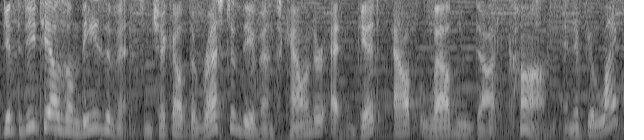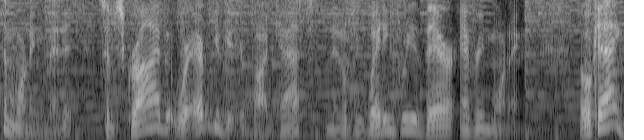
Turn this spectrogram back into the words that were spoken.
Get the details on these events and check out the rest of the events calendar at getoutloudoun.com. And if you like the Morning Minute, subscribe wherever you get your podcasts, and it'll be waiting for you there every morning. Okay,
